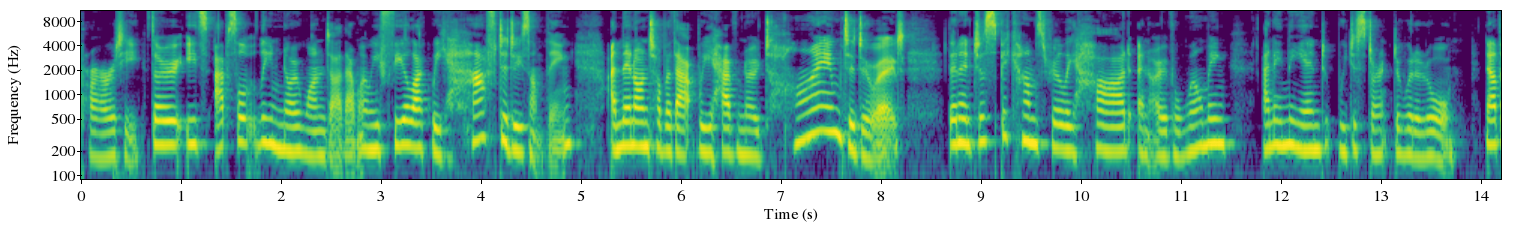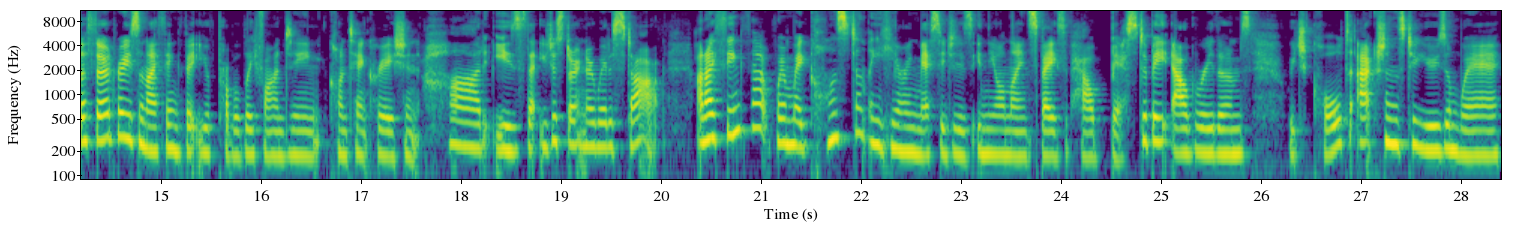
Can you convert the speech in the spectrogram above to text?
priority. So, it's absolutely no wonder that when we feel like we have to do something, and then on top of that, we have no time to do it, then it just becomes really hard and overwhelming. And in the end, we just don't do it at all. Now, the third reason I think that you're probably finding content creation hard is that you just don't know where to start. And I think that when we're constantly hearing messages in the online space of how best to beat algorithms, which call to actions to use and where,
